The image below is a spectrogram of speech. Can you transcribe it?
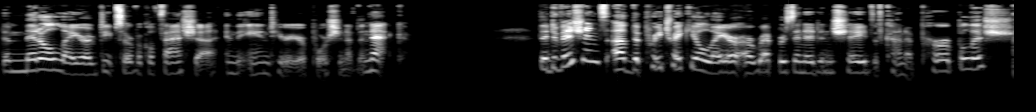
the middle layer of deep cervical fascia in the anterior portion of the neck. The divisions of the pretracheal layer are represented in shades of kind of purplish,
